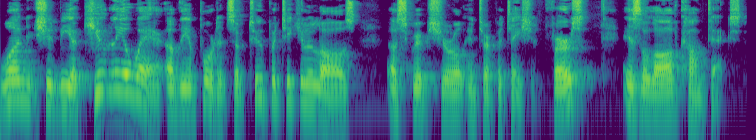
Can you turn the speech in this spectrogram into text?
one should be acutely aware of the importance of two particular laws of scriptural interpretation. First is the law of context.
